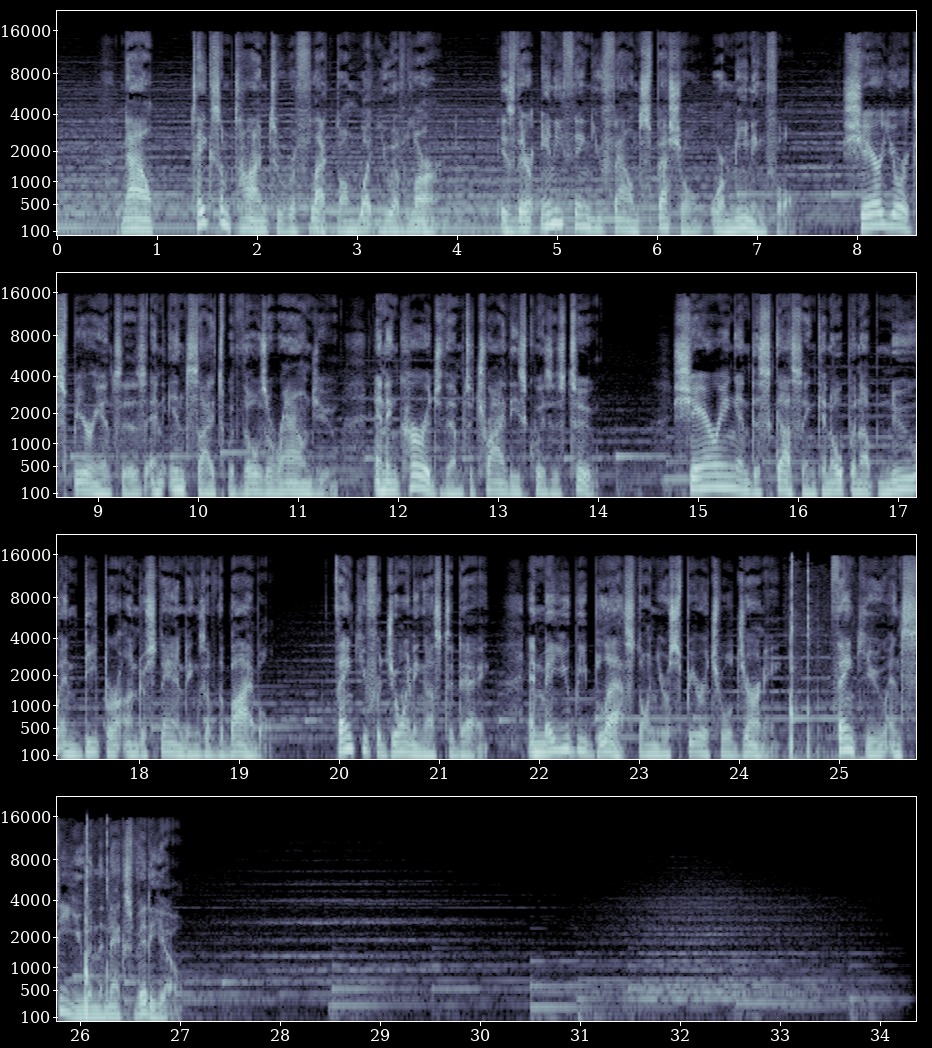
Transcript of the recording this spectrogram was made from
Now, take some time to reflect on what you have learned. Is there anything you found special or meaningful? Share your experiences and insights with those around you and encourage them to try these quizzes too. Sharing and discussing can open up new and deeper understandings of the Bible. Thank you for joining us today, and may you be blessed on your spiritual journey. Thank you and see you in the next video.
